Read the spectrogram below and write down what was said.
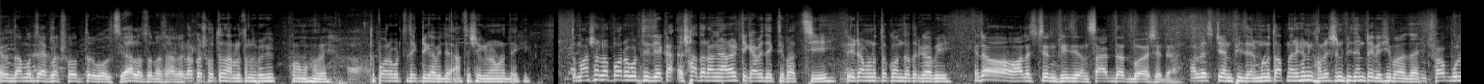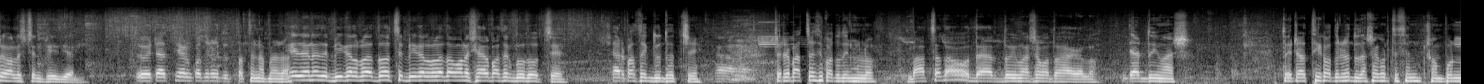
এর দাম হচ্ছে এক লাখ সত্তর বলছি আলোচনা সাবেক লক্ষ সত্তর আলোচনা সাপেক্ষে কম হবে। তো পরবর্তীতে একটি গাবি আছে সেগুলো আমরা দেখি। তো মাসাল্লাহ পরবর্তীতে সাদা রঙের আরেকটি গাবি দেখতে পাচ্ছি। তো এটা মূলত কোন জাতের গাবি? এটা হলস্টেন ফিজিয়ান চার দাঁত বয়স এটা। হলেস্টিয়ান ফিজান মূলত আপনার এখানে হলেস্টিয়ান ফিজানটাই বেশি পাওয়া যায়। সবগুলো হলস্টেন ফিজিয়ান তো এটা থেকে কত দুধ পাচ্ছেন আপনারা? এই জানে যে বিকালবেলা দুধ হচ্ছে বিকালবেলা তো মানে শেয়ার পাঁচেক দুধ হচ্ছে। চার পাঁচেক দুধ হচ্ছে। তো এটার বাচ্চা হয়েছে কতদিন হলো? বাচ্চা তাও দেড় দুই মাসের মতো হয়ে গেল। দেড় দুই মাস। তো এটার থেকে কত লিটার দুধ আশা করতেছেন সম্পূর্ণ?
